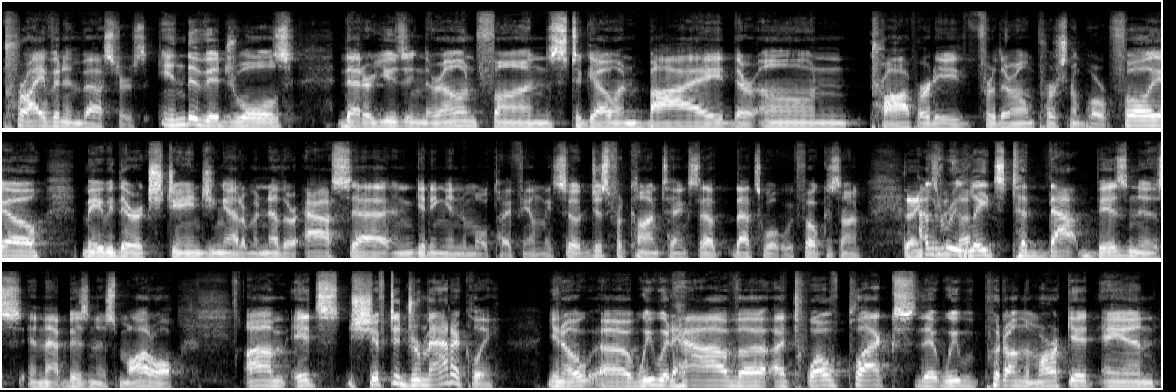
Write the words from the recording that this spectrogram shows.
private investors, individuals that are using their own funds to go and buy their own property for their own personal portfolio. Maybe they're exchanging out of another asset and getting into multifamily. So just for context, that, that's what we focus on. Thank As it relates that. to that business and that business model, um, it's shifted dramatically you know, uh, we would have a, a 12 plex that we would put on the market and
